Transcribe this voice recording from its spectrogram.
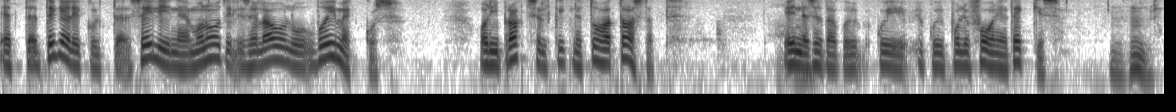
et tegelikult selline monoodilise laulu võimekus oli praktiliselt kõik need tuhat aastat enne seda, kui, kui, kui polüfoonia tekkis mm. -hmm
